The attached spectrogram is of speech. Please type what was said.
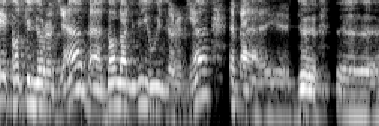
Et quand il revient, ben, dans la nuit où il revient, eh ben, de, euh,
